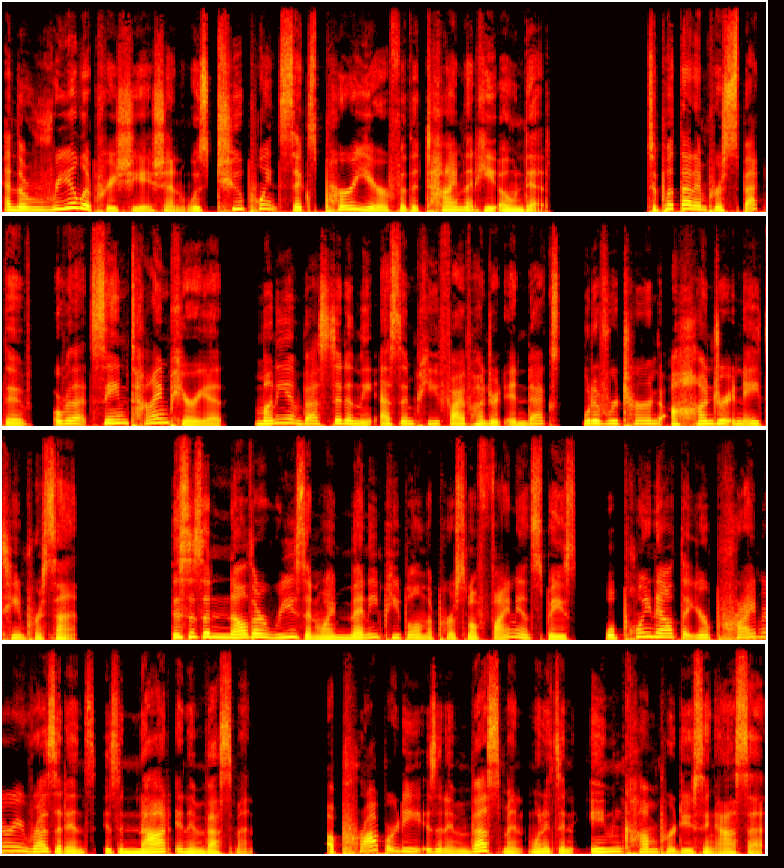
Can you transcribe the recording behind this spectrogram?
And the real appreciation was 2.6 per year for the time that he owned it. To put that in perspective, over that same time period, money invested in the S&P 500 index would have returned 118%. This is another reason why many people in the personal finance space will point out that your primary residence is not an investment. A property is an investment when it's an income producing asset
